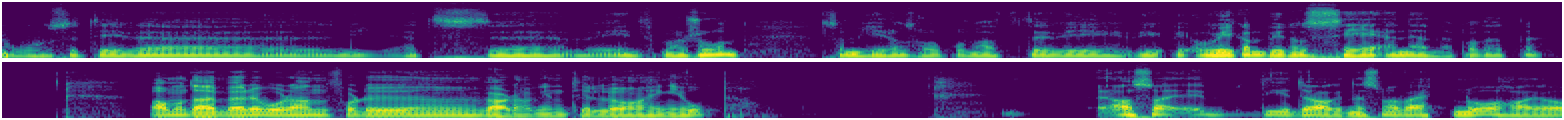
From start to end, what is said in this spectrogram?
positive nyhetsinformasjon som gir oss håp om at vi, vi, Og vi kan begynne å se en ende på dette. Hva med deg, Børre? Hvordan får du hverdagen til å henge i hop? Altså, De dagene som har vært nå, har jo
